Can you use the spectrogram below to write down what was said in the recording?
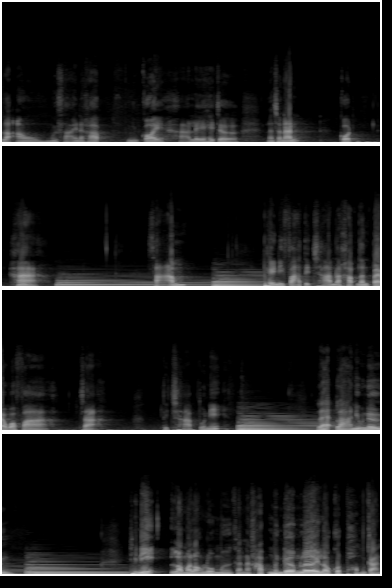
เราเอามือซ้ายนะครับนิ้วก้อยหาเลให้เจอ หลังจากนั้นกด 5 3 เพลงนี้ฟาติดชาร์ปนะครับ นั่นแปลว่าฟาจะติดชาร์ปตัวนี้ และลานิ้วหนึ่งทีนี้เรามาลองรวมมือกันนะครับ เหมือนเดิมเลยเรากดพร้อมกัน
